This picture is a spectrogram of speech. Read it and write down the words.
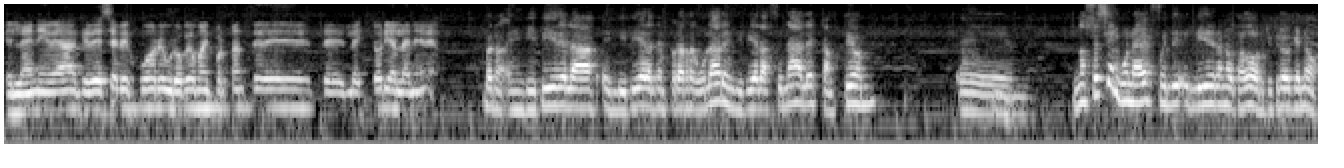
en la NBA, que debe ser el jugador europeo más importante de, de la historia en la NBA bueno, MVP de la MVP de la temporada regular, MVP de las finales, campeón. Eh, mm. No sé si alguna vez fue líder anotador, yo creo que no.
